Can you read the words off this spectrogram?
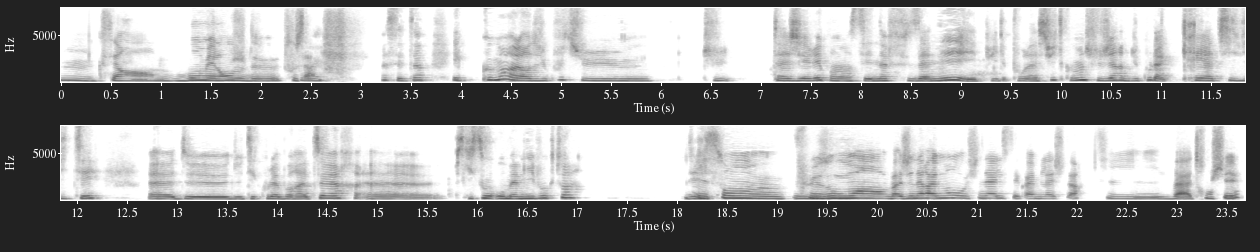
Mmh. C'est un bon mélange de tout ça. Ah, c'est top. Et comment alors du coup tu, tu as géré pendant ces neuf années et puis pour la suite, comment tu gères du coup la créativité de, tes collaborateurs Parce qu'ils sont au même niveau que toi Ils sont plus ou moins. Bah, généralement, au final, c'est quand même l'acheteur qui va trancher.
